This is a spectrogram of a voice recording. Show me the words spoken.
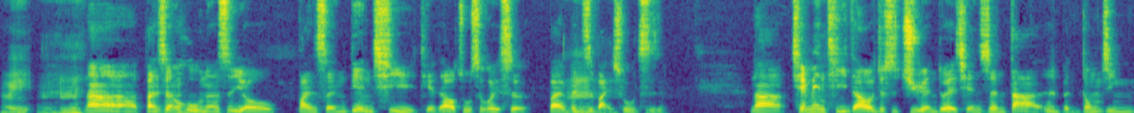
哎，嗯哼，那阪神虎呢是由阪神电器铁道株式会社百分之百出资。嗯、那前面提到就是巨人队的前身大日本东京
